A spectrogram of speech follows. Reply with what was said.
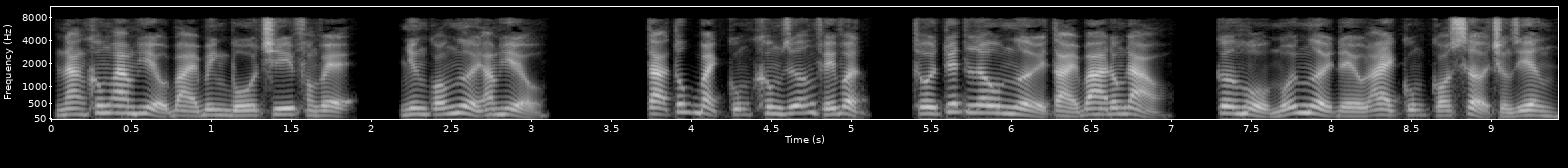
Nàng không am hiểu bài binh bố trí phòng vệ, nhưng có người am hiểu. Tạ Túc Bạch cũng không dưỡng phế vật, thôi tuyết lâu người tài ba đông đảo, cơ hồ mỗi người đều ai cũng có sở trường riêng.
